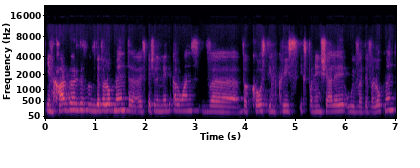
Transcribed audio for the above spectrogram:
in hardware development, uh, especially medical ones, the, the cost increase exponentially with the development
